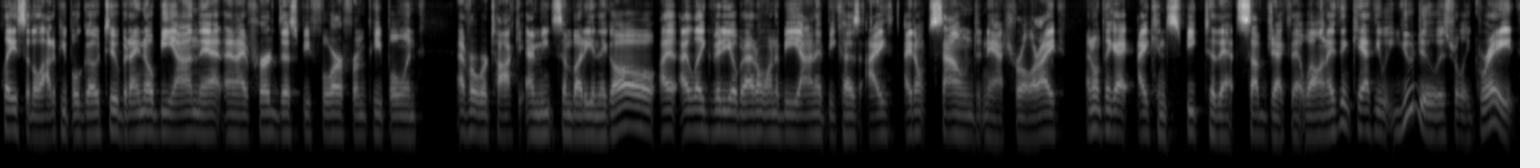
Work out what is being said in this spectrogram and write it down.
place that a lot of people go to, but I know beyond that, and I've heard this before from people whenever we're talking, I meet somebody and they go, Oh, I, I like video, but I don't want to be on it because I, I don't sound natural or I, I don't think I, I can speak to that subject that well. And I think, Kathie, what you do is really great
